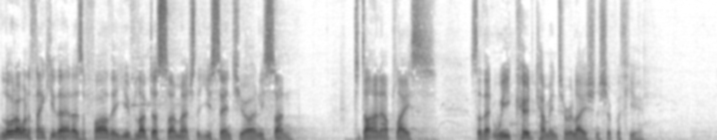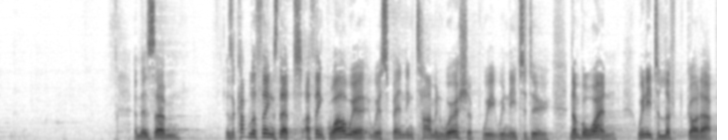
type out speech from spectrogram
Lord, I want to thank you that as a father, you've loved us so much that you sent your only son to die in our place so that we could come into relationship with you. And there's, um, there's a couple of things that I think while we're, we're spending time in worship, we, we need to do. Number one, we need to lift God up.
